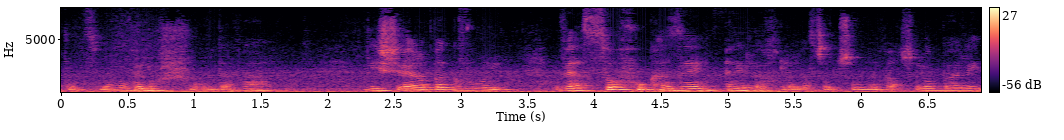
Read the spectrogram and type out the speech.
את עצמנו ולא שום דבר. להישאר בגבול, והסוף הוא כזה, אני לא יכולה לעשות שום דבר שלא בא לי.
